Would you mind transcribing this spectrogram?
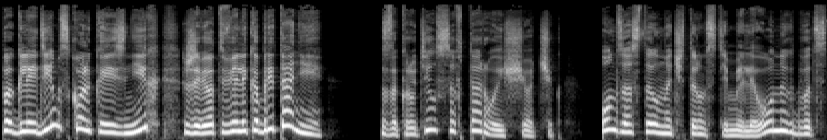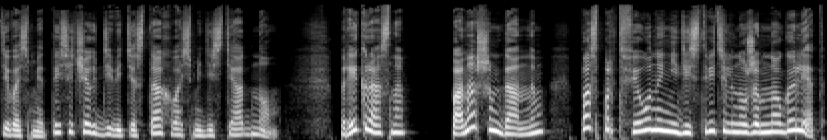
Поглядим, сколько из них живет в Великобритании». Закрутился второй счетчик. Он застыл на 14 миллионах 28 тысячах 981. «Прекрасно. По нашим данным, паспорт Фионы недействителен уже много лет,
